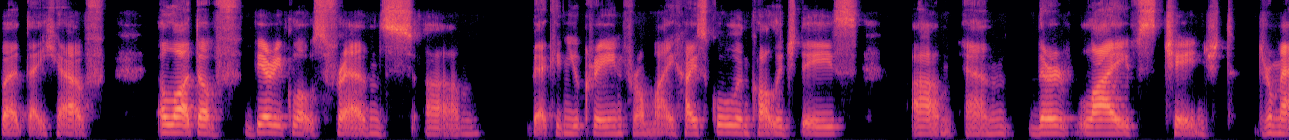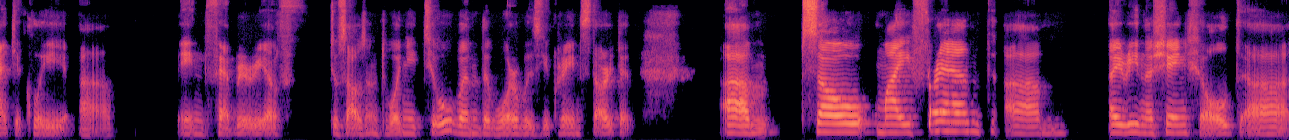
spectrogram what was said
but I have a lot of very close friends um, back in Ukraine from my high school and college days. Um, and their lives changed dramatically uh, in February of 2022 when the war with Ukraine started. Um, so my friend um, Irina Sheinfeld, uh,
